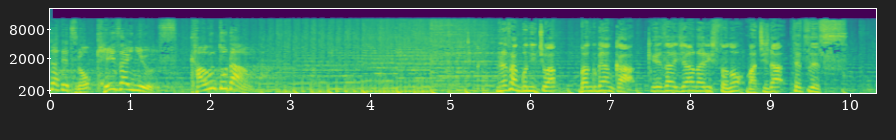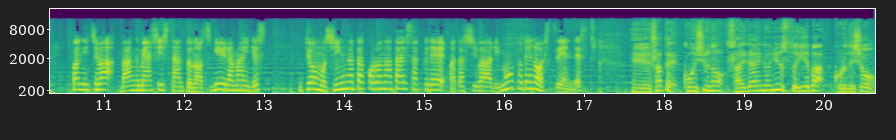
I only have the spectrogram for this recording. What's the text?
田鉄の経済ニュースカウントダウン。皆さんこんにちは。番組アンカー経済ジャーナリストの町田鉄です。こんにちは。番組アシスタントの杉浦舞です。今日も新型コロナ対策で私はリモートでの出演です、えー、さて今週の最大のニュースといえばこれでしょ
